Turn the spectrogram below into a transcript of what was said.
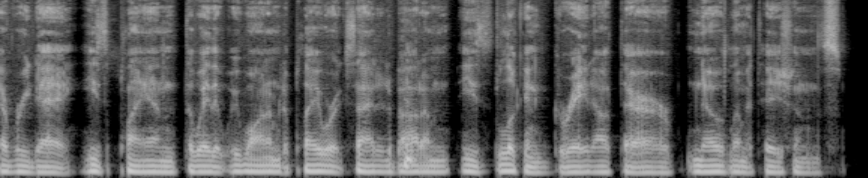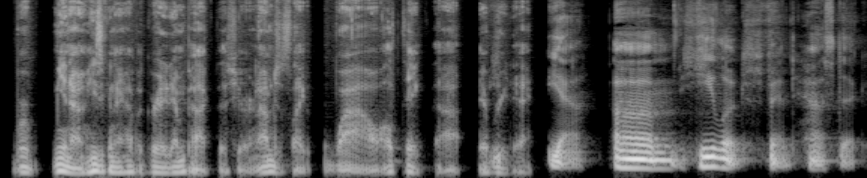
every day. He's playing the way that we want him to play. We're excited about him. He's looking great out there. No limitations. We're, you know, he's going to have a great impact this year. And I'm just like, wow, I'll take that every day. Yeah. Um, he looks fantastic.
